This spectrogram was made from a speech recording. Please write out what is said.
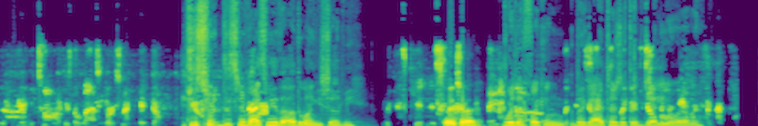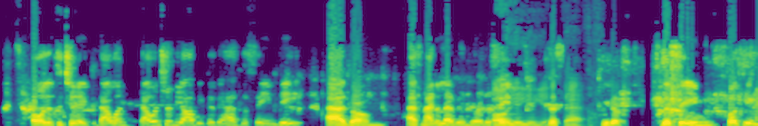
who can hear you talk is the last person I picked up. This this reminds me of the other one you showed me, Which one? where the fucking the guy turns into jelly or whatever. Oh, that's a chick. That one, that one should be out because it has the same date as um as 9/11, bro. The Oh same, yeah, yeah, yeah. the- That. you know, the same fucking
